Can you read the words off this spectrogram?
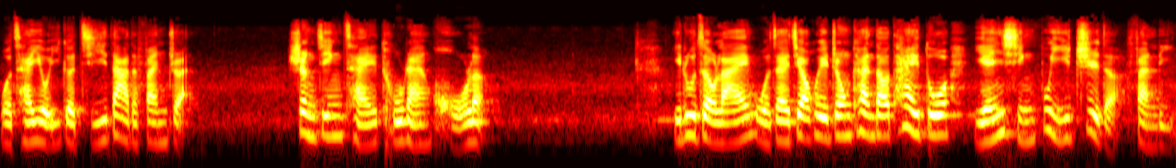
我才有一个极大的翻转，圣经才突然活了。一路走来，我在教会中看到太多言行不一致的范例，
